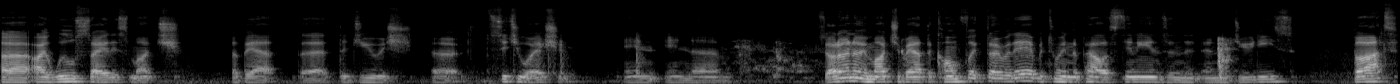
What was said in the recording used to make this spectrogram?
uh, I will say this much about the the Jewish uh, situation in in. Um, so I don't know much about the conflict over there between the Palestinians and the and the Judies, but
